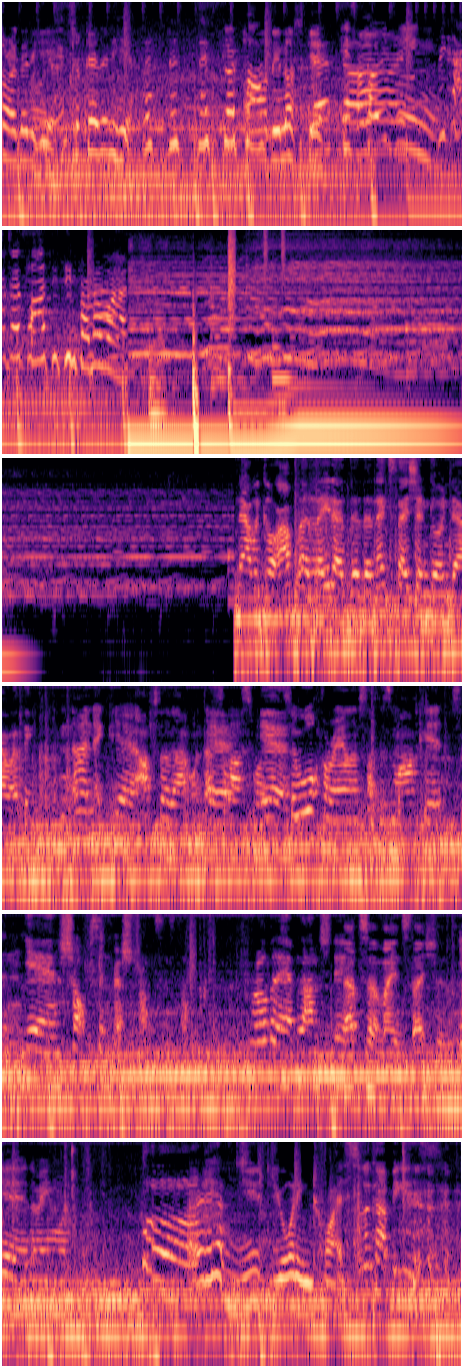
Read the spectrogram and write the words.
Yeah, it's alright, Daddy here. It's okay, Daddy here. Let's, let's, let's go Oh, past. they're not scared. He's posing. We can't go past it in front of us. Now we go up and later the, the next station going down, I think. Uh, ne- yeah, after that one. That's Yeah, the last one. yeah. So we walk around and stuff. There's markets and Yeah. shops and restaurants and stuff. Probably have lunch there. That's our main station. Yeah, the main one. I already have you yawning twice. So look how big it is.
